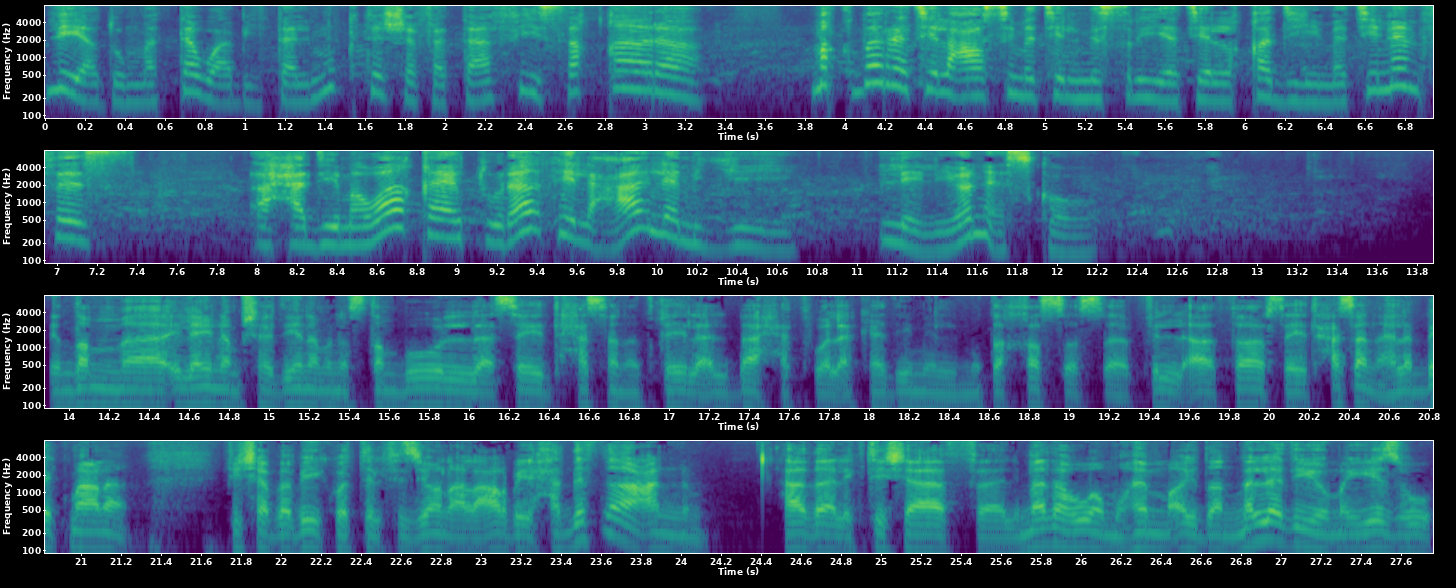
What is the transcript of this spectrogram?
ليضم التوابيت المكتشفة في سقارة مقبرة العاصمة المصرية القديمة منفس أحد مواقع التراث العالمي لليونسكو. ينضم إلينا مشاهدينا من إسطنبول السيد حسن دقيل الباحث والأكاديمي المتخصص في الآثار. سيد حسن أهلا بك معنا في شبابيك والتلفزيون العربي. حدثنا عن هذا الاكتشاف لماذا هو مهم أيضا؟ ما الذي يميزه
